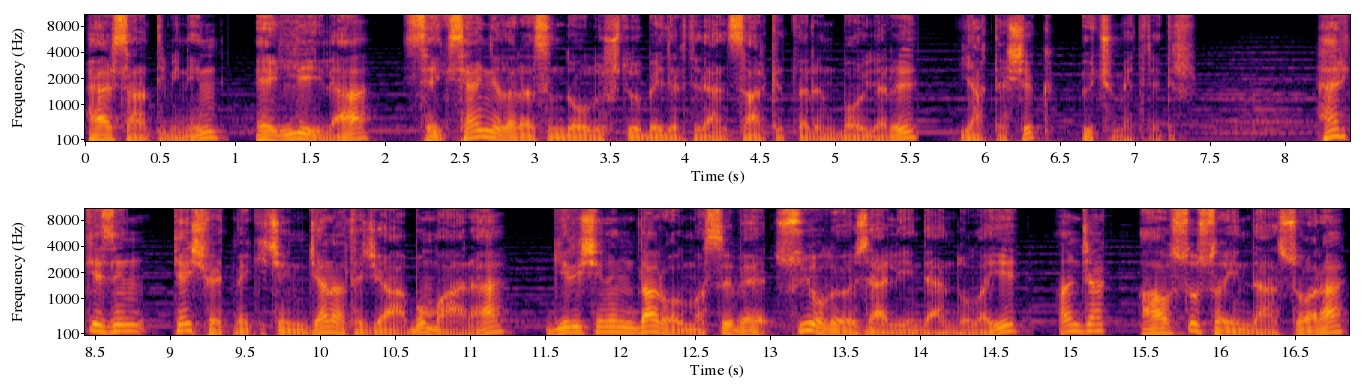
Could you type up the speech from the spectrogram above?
her santiminin 50 ila 80 yıl arasında oluştuğu belirtilen sarkıtların boyları yaklaşık 3 metredir. Herkesin keşfetmek için can atacağı bu mağara, girişinin dar olması ve su yolu özelliğinden dolayı ancak Ağustos ayından sonra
